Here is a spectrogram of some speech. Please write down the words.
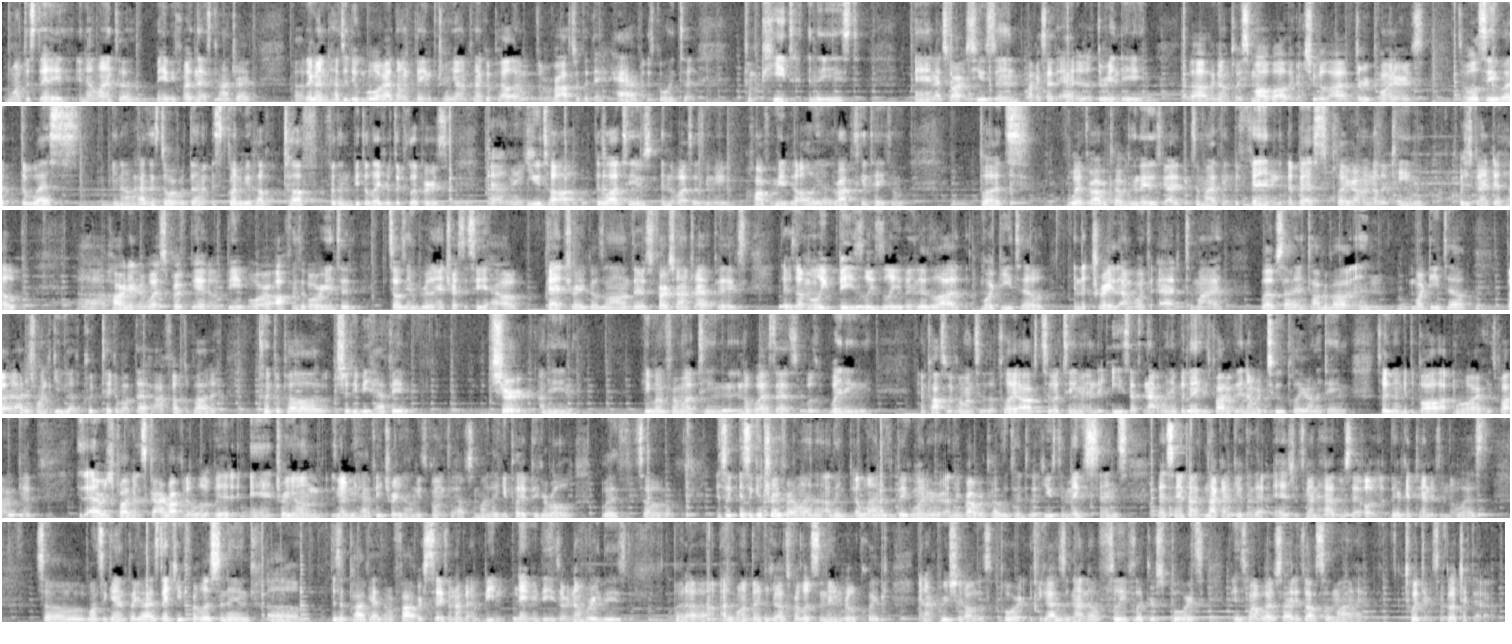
want to stay in Atlanta, maybe for the next contract. Uh, they're gonna have to do more. I don't think Trae Young, Clint Capela, and the roster that they have is going to compete in the East. And as far as Houston, like I said, they added a three and D. Uh, they're gonna play small ball. They're gonna shoot a lot of three pointers. So we'll see what the West, you know, has in store with them. It's going to be tough for them to beat the Lakers, the Clippers, I mean Utah. There's a lot of teams in the West that's going to be hard for me to be like, oh yeah, the Rockets can take them. But with Robert Covington, they just got somebody that can defend the best player on another team, which is going to help uh, Harden and Westbrook be able to be more offensive oriented. So it's to be really interesting to see how that trade goes along. There's first round draft picks. There's a Malik Beasley's leaving. There's a lot more detail in the trade that I'm going to add to my website and talk about in more detail. But I just wanted to give you guys a quick take about that, how I felt about it. Clint Capela, should he be happy? Sure. I mean, he went from a team in the West that was winning and possibly going to the playoffs to a team in the East that's not winning. But then he's probably the number two player on the team, so he's gonna get the ball a lot more. He's probably gonna get his average is probably to skyrocket a little bit, and Trae Young is to be happy. Trae Young is going to have somebody they can play a pick and roll with. So it's a it's a good trade for Atlanta. I think Atlanta is a big winner. I think Robert Covington to the Houston makes sense. At the same time, it's not going to give them that edge. It's going to have them say, "Oh, yeah, they're contenders in the West." So once again, guys, thank you for listening. Um, this is podcast number five or six. I'm not going to be naming these or numbering these. But uh, I just want to thank you guys for listening real quick, and I appreciate all the support. If you guys do not know, Flea Flicker Sports is my website. It's also my Twitter, so go check that out.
